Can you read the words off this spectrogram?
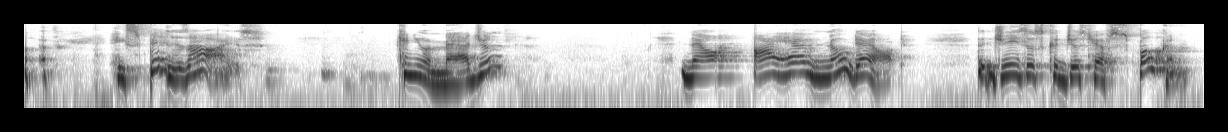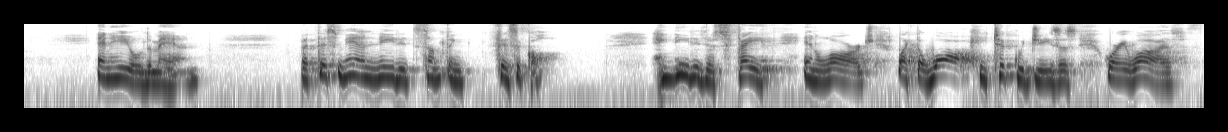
he spit in his eyes. Can you imagine? Now, I have no doubt that Jesus could just have spoken and healed the man. But this man needed something physical. He needed his faith enlarged, like the walk he took with Jesus where he was.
